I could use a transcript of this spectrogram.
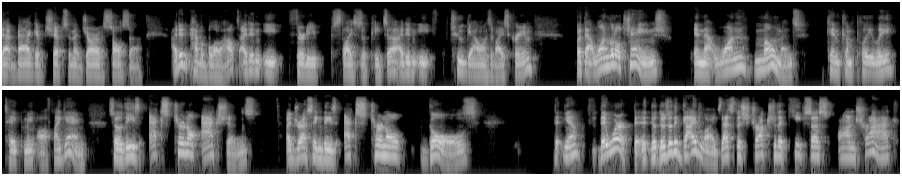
that bag of chips and that jar of salsa. I didn't have a blowout. I didn't eat 30 slices of pizza. I didn't eat two gallons of ice cream, but that one little change in that one moment can completely take me off my game. So these external actions addressing these external goals that you know they work. Those are the guidelines. That's the structure that keeps us on track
